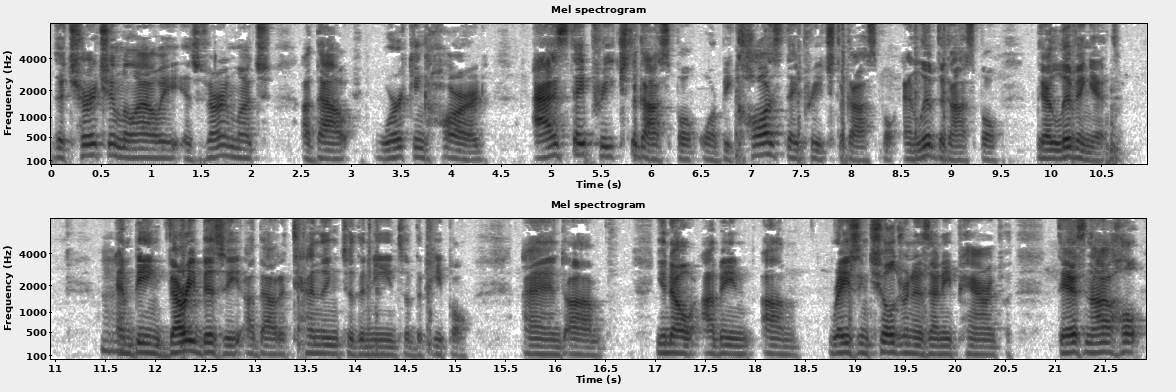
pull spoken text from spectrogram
The church in Malawi is very much about working hard as they preach the gospel or because they preach the gospel and live the gospel, they're living it mm-hmm. and being very busy about attending to the needs of the people. And um, you know, I mean, um, raising children as any parent, there's not a whole.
